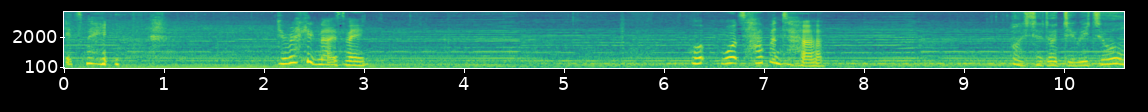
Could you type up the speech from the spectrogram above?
it's me. You recognize me? What, what's happened to her? I said I'd do it all.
